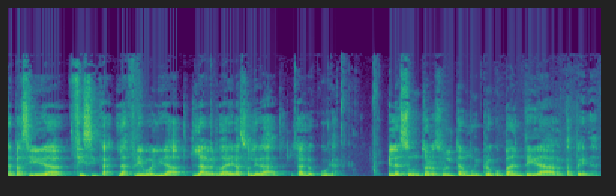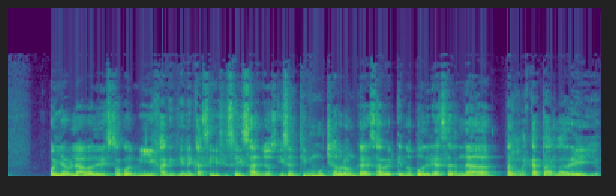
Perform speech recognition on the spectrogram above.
la pasividad física, la frivolidad, la verdadera soledad, la locura. El asunto resulta muy preocupante y da harta pena. Hoy hablaba de esto con mi hija que tiene casi 16 años y sentí mucha bronca de saber que no podría hacer nada para rescatarla de ello.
